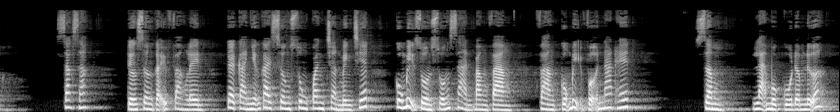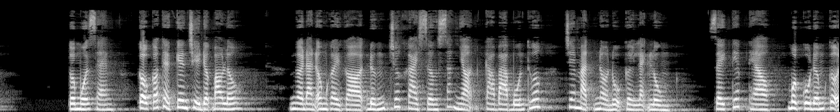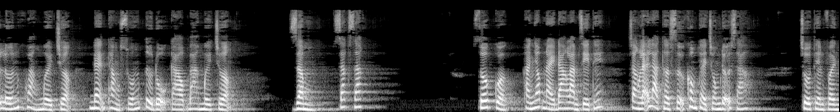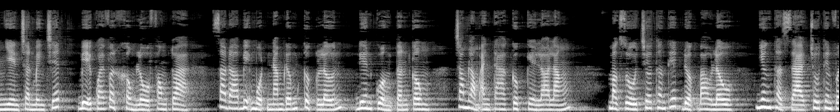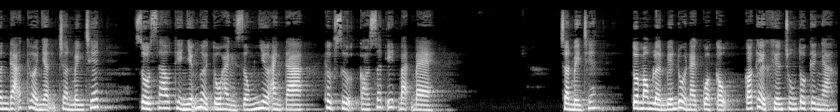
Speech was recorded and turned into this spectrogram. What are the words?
Sắc sắc, tiếng xương gãy vang lên, kể cả những gai xương xung quanh Trần Minh Chết cũng bị dồn xuống sàn bằng vàng, vàng cũng bị vỡ nát hết. Dầm, lại một cú đấm nữa. Tôi muốn xem, cậu có thể kiên trì được bao lâu? Người đàn ông gầy gò đứng trước gai xương sắc nhọn cao ba bốn thước, trên mặt nở nụ cười lạnh lùng. Giây tiếp theo, một cú đấm cỡ lớn khoảng 10 trượng nện thẳng xuống từ độ cao 30 trượng. Dầm, rắc rắc. Rốt cuộc, thằng nhóc này đang làm gì thế? Chẳng lẽ là thật sự không thể chống đỡ sao? Chu Thiên Vân nhìn Trần Minh Chết bị quái vật khổng lồ phong tỏa, sau đó bị một nắm đấm cực lớn, điên cuồng tấn công. Trong lòng anh ta cực kỳ lo lắng. Mặc dù chưa thân thiết được bao lâu, nhưng thật ra Chu Thiên Vân đã thừa nhận Trần Minh Chết. Dù sao thì những người tu hành giống như anh ta thực sự có rất ít bạn bè. Trần Minh Chết, tôi mong lần biến đổi này của cậu có thể khiến chúng tôi kinh ngạc.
